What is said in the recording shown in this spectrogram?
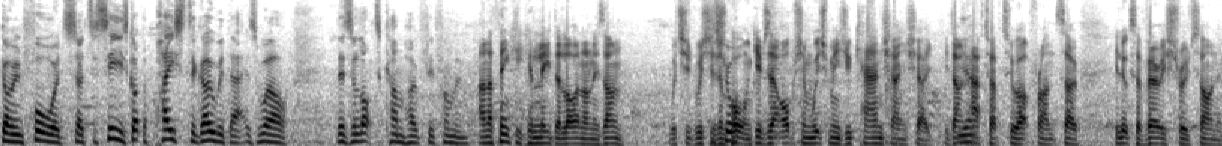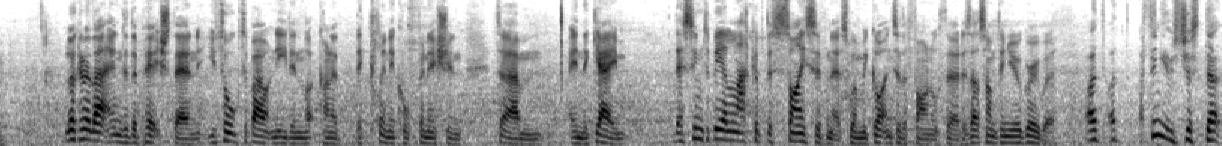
going forward. So to see he's got the pace to go with that as well. There's a lot to come, hopefully, from him. And I think he can lead the line on his own, which is which is Sure. important. Gives that option, which means you can change shape. You don't Yeah. have to have two up front. So he looks a very shrewd signing. Looking at that end of the pitch, then you talked about needing like, kind of the clinical finishing um, in the game. There seemed to be a lack of decisiveness when we got into the final third. Is that something you agree with? I, I, I think it was just that,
